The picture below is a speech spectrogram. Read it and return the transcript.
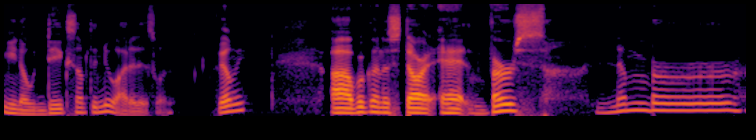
you know, dig something new out of this one. Feel me? Uh, we're gonna start at verse number.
